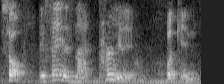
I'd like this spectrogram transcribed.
So, they're saying it's not permanent, but can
